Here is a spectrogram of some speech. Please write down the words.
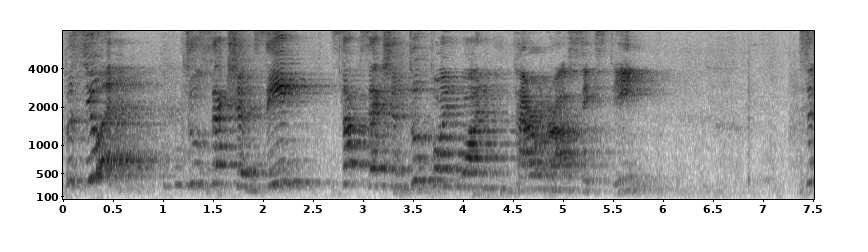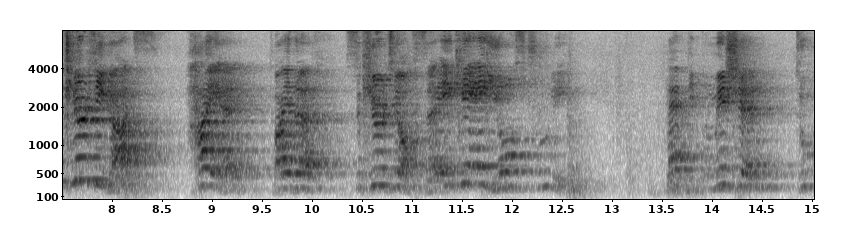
Pursuant to section C, subsection 2.1, paragraph 16. Security guards hired by the security officer, aka yours truly, have the permission to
